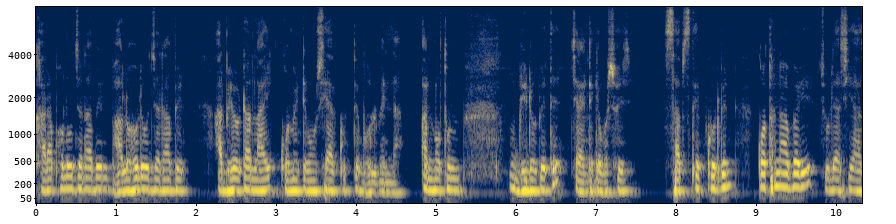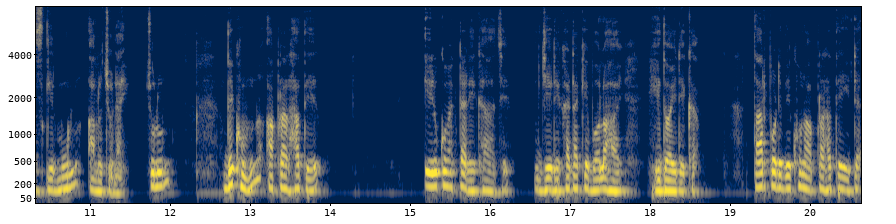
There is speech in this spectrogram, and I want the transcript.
খারাপ হলেও জানাবেন, ভালো হলেও জানাবেন। আর ভিডিওটা লাইক, কমেন্ট এবং শেয়ার করতে ভুলবেন না। আর নতুন ভিডিও পেতে চ্যানেলটাকে অবশ্যই সাবস্ক্রাইব করবেন। কথা না বাড়িয়ে চলে আসি আজকের মূল আলোচনায়। চলুন, দেখুন আপনার হাতে এরকম একটা রেখা আছে। যে রেখাটাকে বলা হয় হৃদয় রেখা। তারপরে দেখুন আপনার হাতে এটা,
